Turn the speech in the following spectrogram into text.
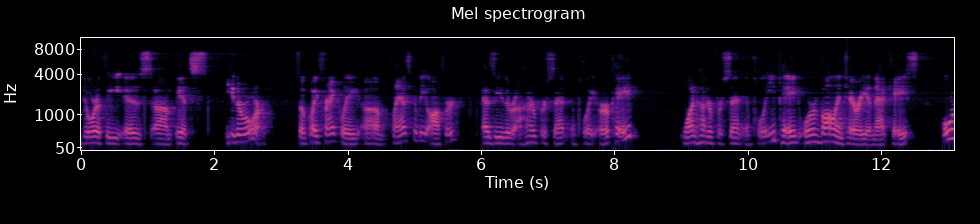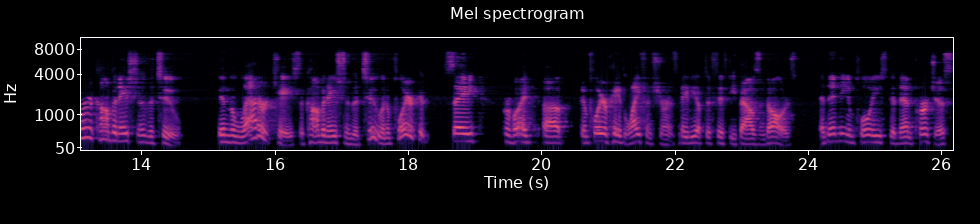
Dorothy, is um, it's either or. So, quite frankly, um, plans can be offered as either 100% employer paid, 100% employee paid, or voluntary in that case, or a combination of the two. In the latter case, a combination of the two, an employer could say provide uh, employer paid life insurance, maybe up to $50,000. And then the employees could then purchase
